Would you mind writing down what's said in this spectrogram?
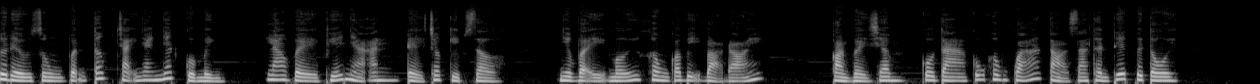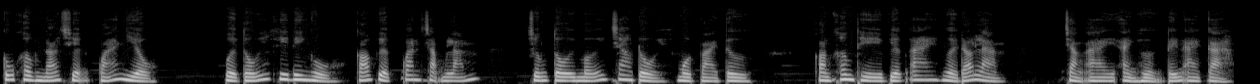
tôi đều dùng vận tốc chạy nhanh nhất của mình lao về phía nhà ăn để cho kịp giờ. Như vậy mới không có bị bỏ đói. Còn về Trâm, cô ta cũng không quá tỏ ra thân thiết với tôi, cũng không nói chuyện quá nhiều. Buổi tối khi đi ngủ có việc quan trọng lắm, chúng tôi mới trao đổi một vài từ. Còn không thì việc ai người đó làm, chẳng ai ảnh hưởng đến ai cả.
